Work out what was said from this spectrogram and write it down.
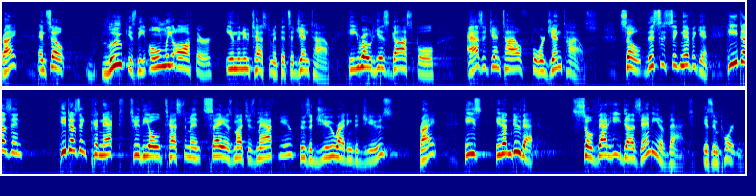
right? And so Luke is the only author in the New Testament that's a Gentile. He wrote his gospel as a Gentile for Gentiles. So this is significant. He doesn't he doesn't connect to the Old Testament, say, as much as Matthew, who's a Jew writing to Jews, right? He's, he doesn't do that. So that he does any of that is important.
